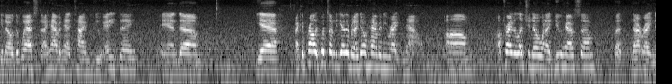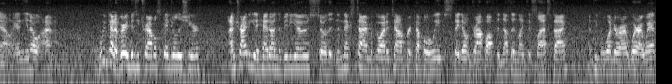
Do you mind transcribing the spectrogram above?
you know, the West. I haven't had time to do anything. And, um, yeah, I could probably put some together, but I don't have any right now. Um, I'll try to let you know when I do have some, but not right now. And, you know, I, we've got a very busy travel schedule this year. I'm trying to get ahead on the videos so that the next time I go out of town for a couple of weeks, they don't drop off to nothing like this last time, and people wonder where I went.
